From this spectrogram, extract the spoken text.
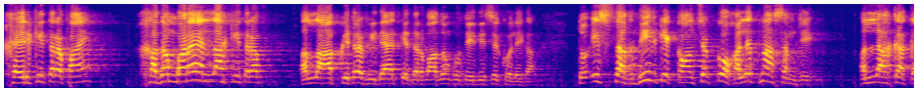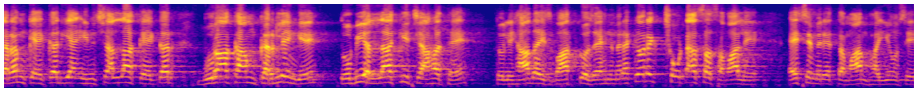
खैर की तरफ़ आए कदम बढ़ाएँ अल्लाह की तरफ़। अल्लाह आपकी तरफ़ हिदायत के दरवाजों को तेज़ी से खोलेगा। तो इस तकदीर के कॉन्सेप्ट को गलत ना समझे। अल्लाह का करम कहकर या इनशाला कहकर बुरा काम कर लेंगे तो भी अल्लाह की चाहत है। तो लिहाजा इस बात को जहन में रखें। और एक छोटा सा सवाल है ऐसे मेरे तमाम भाइयों से,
